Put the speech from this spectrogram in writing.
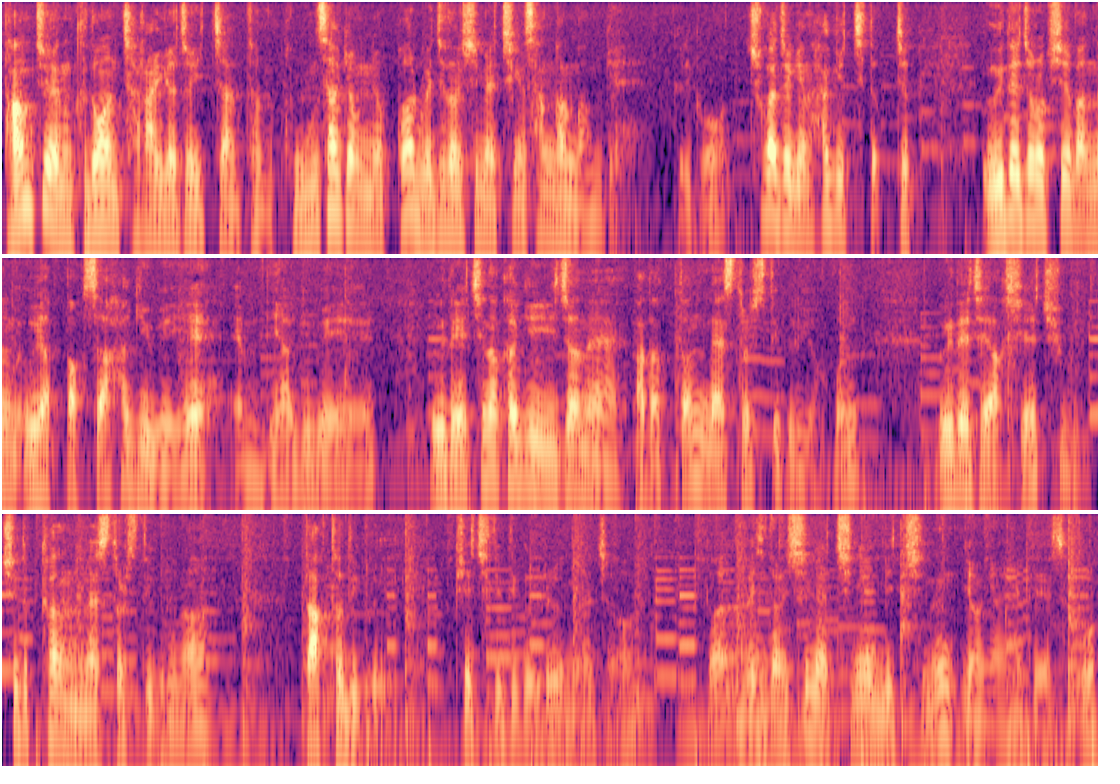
다음 주에는 그동안 잘 알려져 있지 않던 봉사 경력과 레지던시 매칭의 상관관계 그리고 추가적인 학위 취득 즉 의대 졸업 시에 받는 의학 박사 학위 외에 MD 학위 외에 의대에 진학하기 이전에 받았던 master's degree 혹은 의대 재학 시에 취득한 마스터스 디그리나 닥터 디그리, PhD 디그리를 의미하죠. residency 매칭에 미치는 영향에 대해서도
